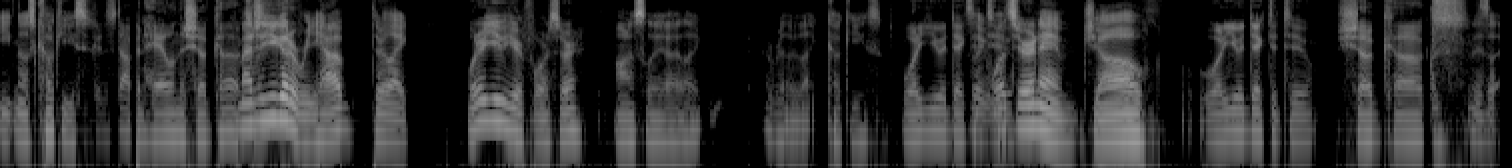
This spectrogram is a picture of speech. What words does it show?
eating those cookies. Couldn't stop inhaling the Shug cooks. Imagine man. you go to rehab. They're like, "What are you here for, sir?" Honestly, I like, I really like cookies. What are you addicted like, to? what's your name, Joe? what are you addicted to? Shug. It's like-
